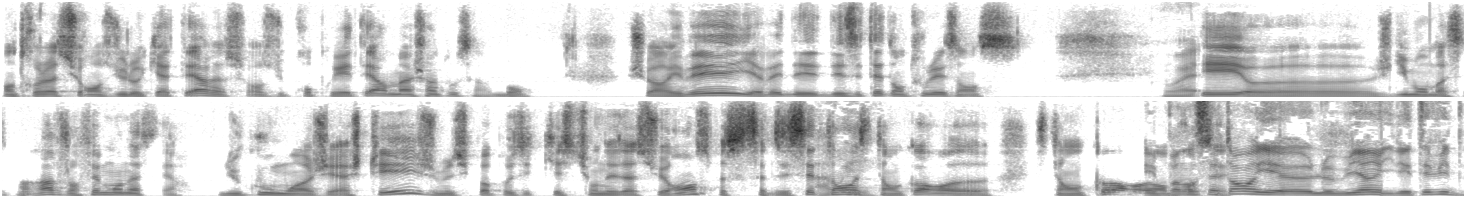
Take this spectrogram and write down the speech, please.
Entre l'assurance du locataire, l'assurance du propriétaire, machin, tout ça. Bon, je suis arrivé, il y avait des, des états dans tous les sens. Ouais. Et euh, je dis bon bah c'est pas grave, j'en fais mon affaire. Du coup moi j'ai acheté, je me suis pas posé de question des assurances parce que ça faisait 7 Ah ans oui. et c'était encore euh, c'était encore Et en pendant procès. 7 ans, il le bien, il était vide.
